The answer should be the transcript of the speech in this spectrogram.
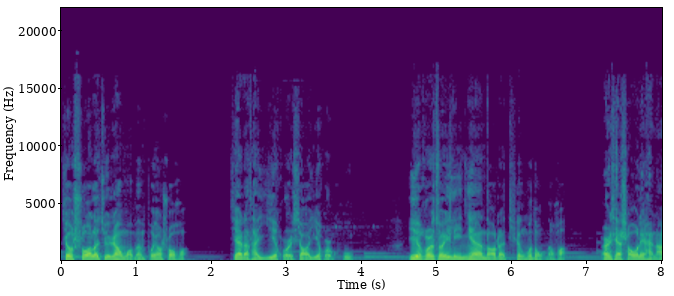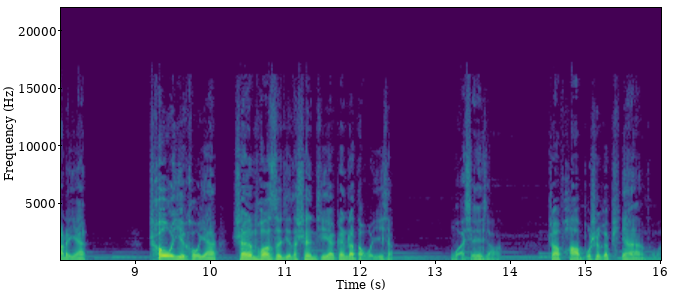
就说了句让我们不要说话。接着她一会儿笑一会儿哭，一会儿嘴里念叨着听不懂的话，而且手里还拿着烟，抽一口烟，神婆自己的身体也跟着抖一下。我心想，这怕不是个骗子吧？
